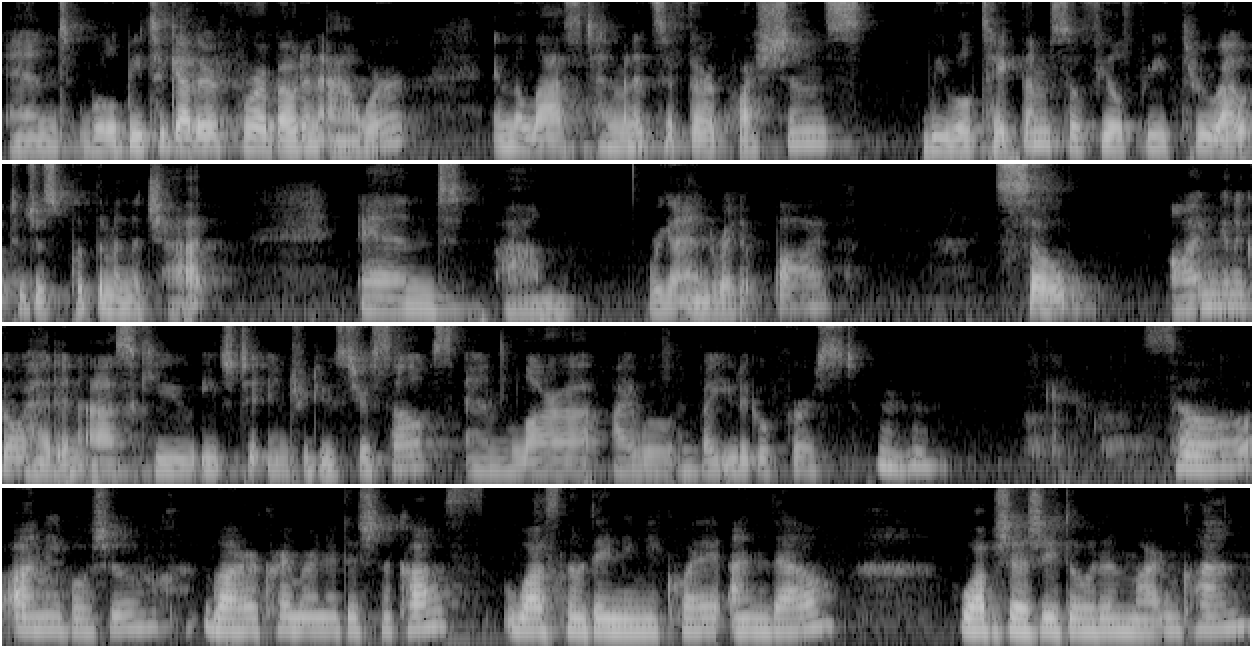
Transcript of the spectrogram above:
And we'll be together for about an hour. In the last 10 minutes, if there are questions, we will take them. So feel free throughout to just put them in the chat. And um, we're going to end right at five. So I'm going to go ahead and ask you each to introduce yourselves. And Lara, I will invite you to go 1st Mm-hmm. So, Ani bonjour, Lara Kramer na Dishnakas, Wasno de Nimikwe Andel, Wabjaji Doden Marten Clan,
